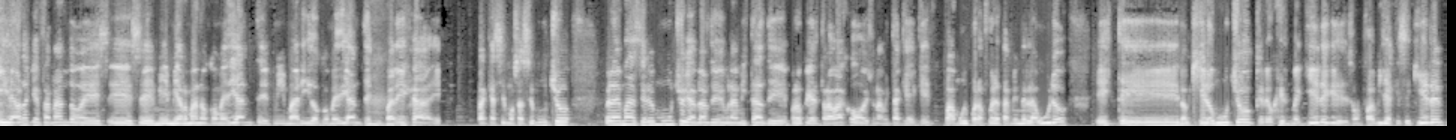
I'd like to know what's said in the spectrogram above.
Y la verdad que Fernando es, es mi, mi, hermano comediante, mi marido comediante, mi pareja, que hacemos hace mucho pero además de hacer mucho y hablar de una amistad de, propia del trabajo, es una amistad que, va muy por afuera también del laburo. Este, lo quiero mucho, creo que él me quiere, que son familias que se quieren,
